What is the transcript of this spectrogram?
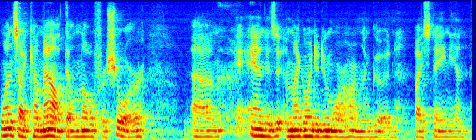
Once I come out, they'll know for sure. Um, and is it, am I going to do more harm than good by staying in?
